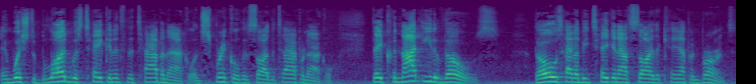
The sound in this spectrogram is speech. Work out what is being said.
in which the blood was taken into the tabernacle and sprinkled inside the tabernacle. They could not eat of those. Those had to be taken outside the camp and burnt.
